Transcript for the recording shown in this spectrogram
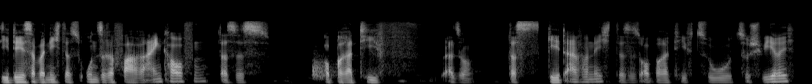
die Idee ist aber nicht, dass unsere Fahrer einkaufen. Das ist operativ, also das geht einfach nicht. Das ist operativ zu, zu schwierig,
